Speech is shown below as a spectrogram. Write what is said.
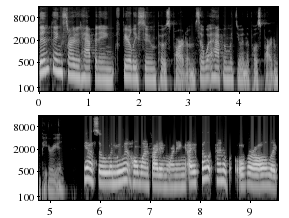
then things started happening fairly soon postpartum. So what happened with you in the postpartum period? Yeah, so when we went home on Friday morning, I felt kind of overall like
